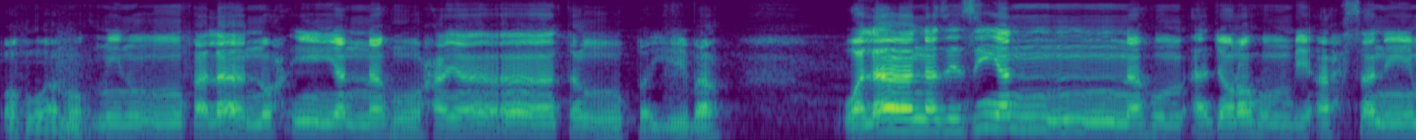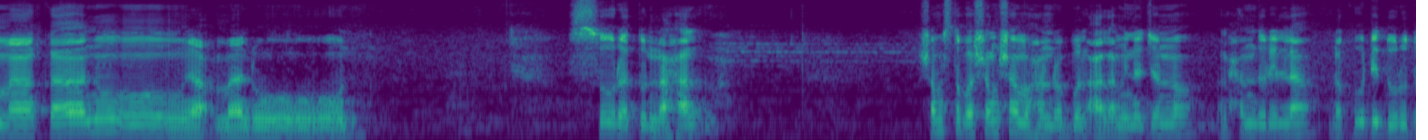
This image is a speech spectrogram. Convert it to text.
وهو مؤمن فلا نحيينه حياة طيبة ولا نجزينهم أجرهم بأحسن ما كانوا يعملون. سورة النحل. সমস্ত প্রশংসা মহান রব্বুল আলমিনের জন্য। আলহামদুলিল্লাহ লক্ষটি দুরুদ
